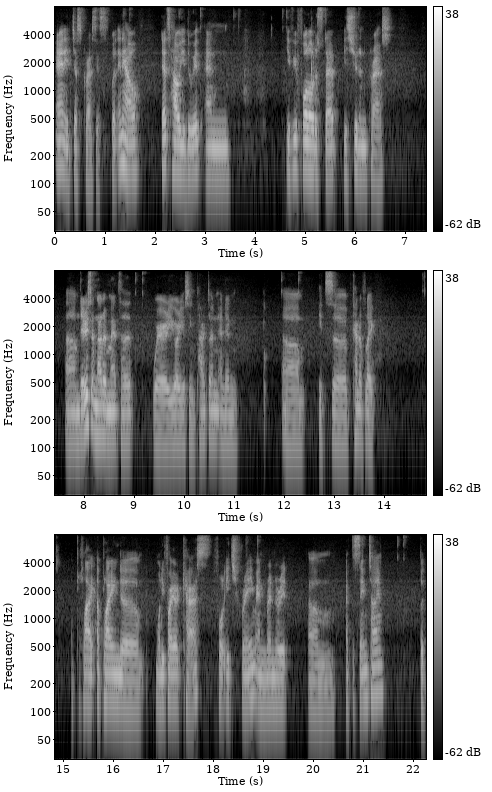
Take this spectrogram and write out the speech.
And it just crashes. But anyhow, that's how you do it. And if you follow the step, it shouldn't crash. Um, there is another method where you are using Python and then um, it's uh, kind of like apply applying the modifier cast for each frame and render it um, at the same time. But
